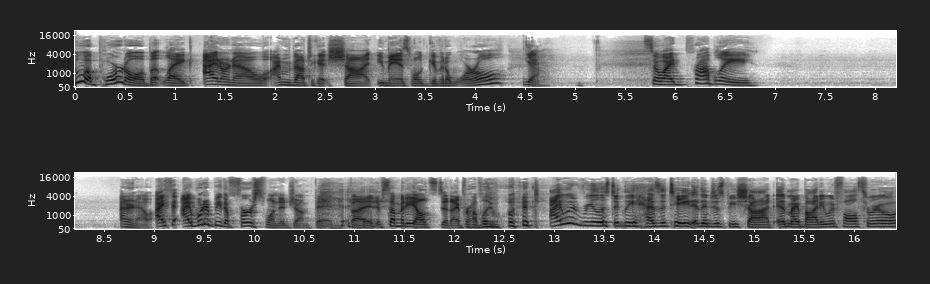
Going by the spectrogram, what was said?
ooh, a portal, but like, I don't know, I'm about to get shot. You may as well give it a whirl. yeah. So I'd probably I don't know. I th- I wouldn't be the first one to jump in, but if somebody else did, I probably would. I would realistically hesitate and then just be shot, and my body would fall through.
